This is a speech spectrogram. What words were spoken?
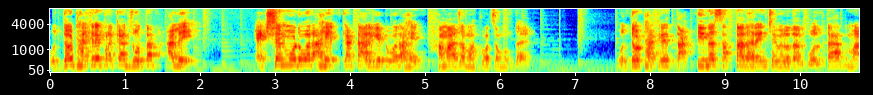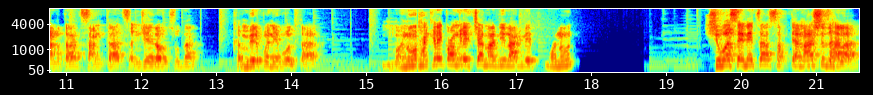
उद्धव ठाकरे प्रकाश झोतात आले. ऍक्शन मोडवर आहेत का टार्गेटवर आहेत? हा माझा महत्त्वाचा मुद्दा आहे. उद्धव ठाकरे ताकदीनं सत्ताधाऱ्यांच्या विरोधात बोलतात मांडतात सांगतात. संजय राऊत सुद्धा खंबीरपणे बोलतात. म्हणून ठाकरे काँग्रेसच्या नादी लागलेत म्हणून शिवसेनेचा सत्यानाश झाला.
